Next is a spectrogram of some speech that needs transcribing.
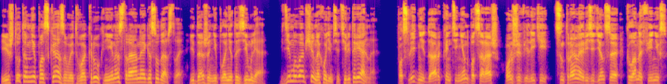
И что-то мне подсказывает, вокруг не иностранное государство, и даже не планета Земля. Где мы вообще находимся территориально? Последний дар, континент Бацараш, он же Великий, центральная резиденция клана Феникс.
